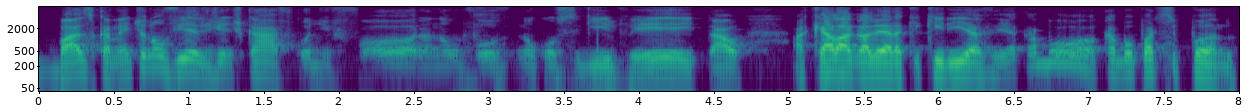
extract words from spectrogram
basicamente eu não via gente que ah, ficou de fora, não vou, não consegui ver e tal. Aquela galera que queria ver acabou, acabou participando.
